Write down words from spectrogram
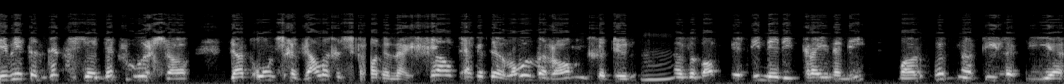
Jy weet en dit is dit veroorsaak dat ons geweldige skade ly. Geld, ek het 'n rolberaming gedoen mm -hmm. in verband met nie net die treine nie, maar ook natuurlik die uh,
